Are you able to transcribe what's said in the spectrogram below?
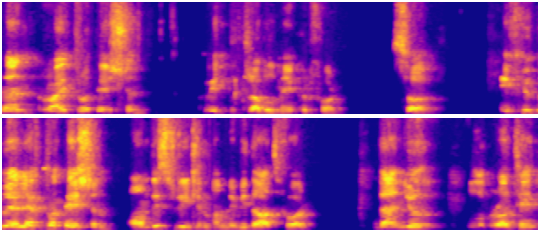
then right rotation with the troublemaker 4 so if you do a left rotation on this region only without 4 then you rotate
